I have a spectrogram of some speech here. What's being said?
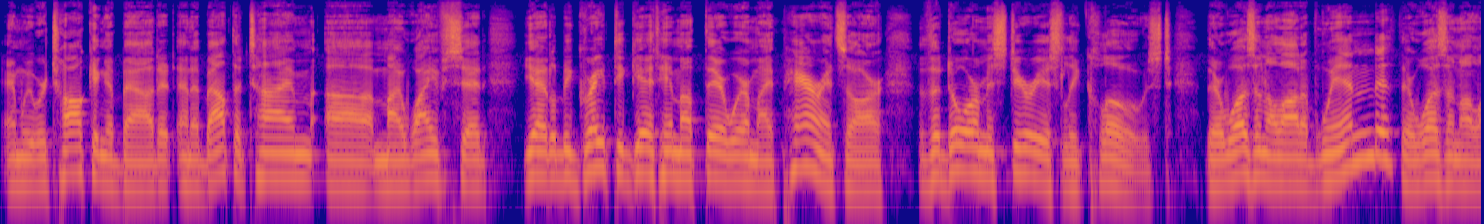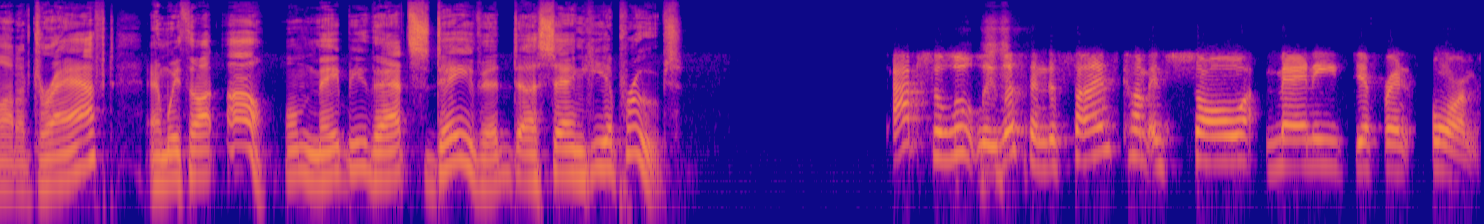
and we were talking about it. And about the time uh, my wife said, Yeah, it'll be great to get him up there where my parents are, the door mysteriously closed. There wasn't a lot of wind, there wasn't a lot of draft, and we thought, Oh, well, maybe that's David uh, saying he approves. Absolutely. Listen, the signs come in so many different forms.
